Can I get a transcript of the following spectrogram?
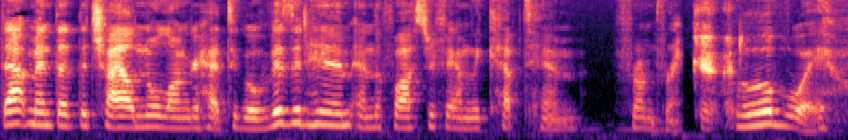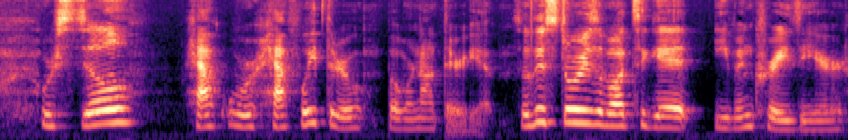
that meant that the child no longer had to go visit him, and the foster family kept him from Frank. Good. Oh boy, we're still half we're halfway through, but we're not there yet. So this story is about to get even crazier.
